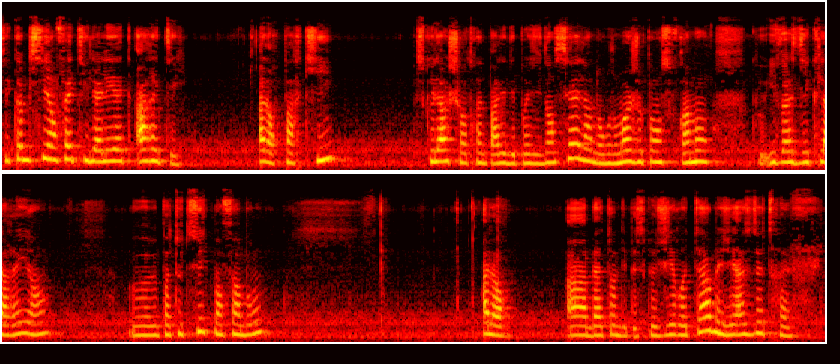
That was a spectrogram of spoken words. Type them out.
C'est comme si, en fait, il allait être arrêté. Alors, par qui? Parce que là, je suis en train de parler des présidentielles, hein, donc moi, je pense vraiment qu'il va se déclarer. Hein. Euh, pas tout de suite, mais enfin bon. Alors, ah bah attendez, parce que j'ai retard, mais j'ai as de trèfle.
